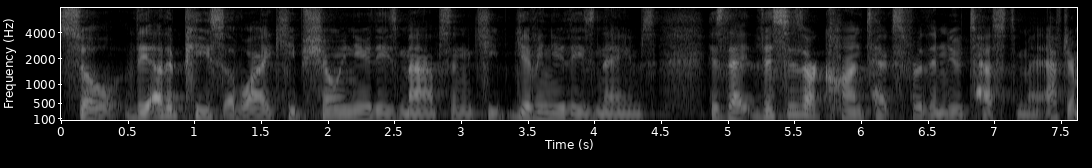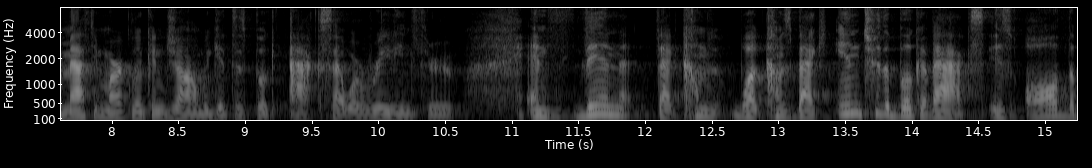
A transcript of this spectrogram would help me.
So, the other piece of why I keep showing you these maps and keep giving you these names is that this is our context for the New Testament. After Matthew, Mark, Luke, and John, we get this book, Acts, that we're reading through. And then that comes, what comes back into the book of Acts is all the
